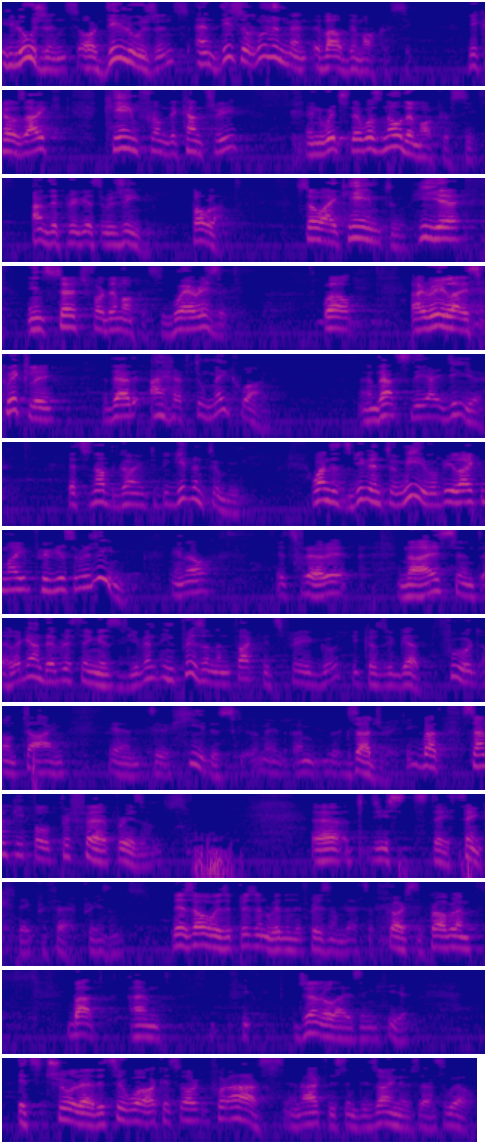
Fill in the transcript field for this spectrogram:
illusions or delusions and disillusionment about democracy. Because I came from the country in which there was no democracy under the previous regime, Poland. So I came to here in search for democracy. Where is it? Well, I realized quickly that I have to make one. And that's the idea. It's not going to be given to me. One that's given to me it will be like my previous regime. You know, it's very nice and elegant. Everything is given. In prison, in fact, it's pretty good because you get food on time and uh, heat is, I mean, I'm exaggerating, but some people prefer prisons. Uh, at least they think they prefer prisons. There's always a prison within the prison. That's, of course, the problem. But I'm generalizing here. It's true that it's a work, it's work for us, and artists and designers as well.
